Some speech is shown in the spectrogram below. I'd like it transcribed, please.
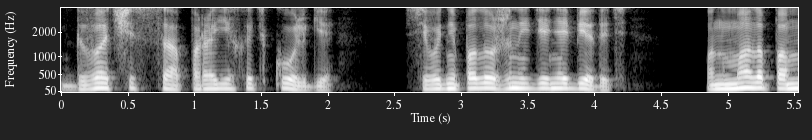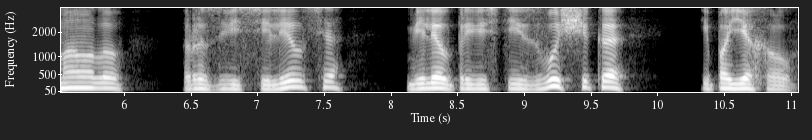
Два часа, пора ехать к Ольге. Сегодня положенный день обедать. Он мало-помалу развеселился, велел привести извозчика и поехал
